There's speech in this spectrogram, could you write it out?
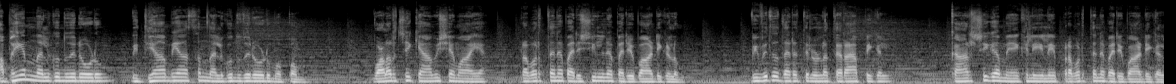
അഭയം നൽകുന്നതിനോടും വിദ്യാഭ്യാസം നൽകുന്നതിനോടുമൊപ്പം വളർച്ചയ്ക്കാവശ്യമായ പ്രവർത്തന പരിശീലന പരിപാടികളും വിവിധ തരത്തിലുള്ള തെറാപ്പികൾ കാർഷിക മേഖലയിലെ പ്രവർത്തന പരിപാടികൾ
